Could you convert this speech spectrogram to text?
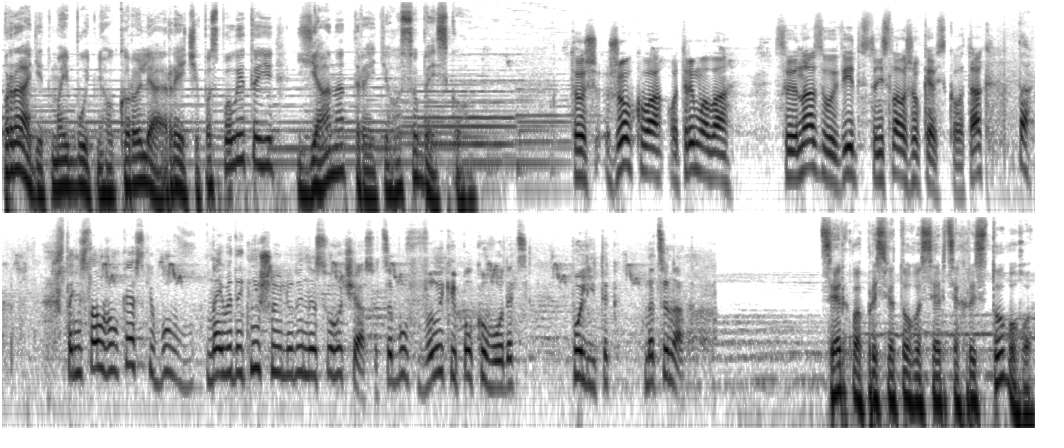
прадід майбутнього короля Речі Посполитої Яна III Собеського. Тож Жовква отримала свою назву від Станіслава Жовкевського, так? Так. Станіслав Жолкевський був найвидатнішою людиною свого часу. Це був великий полководець, політик, меценат. Церква Пресвятого Серця Христового,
